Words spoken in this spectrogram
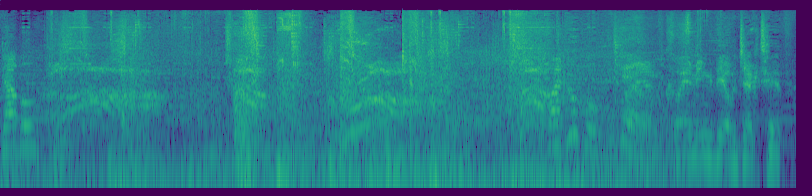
Double kill. Quadruple I am claiming the objective.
